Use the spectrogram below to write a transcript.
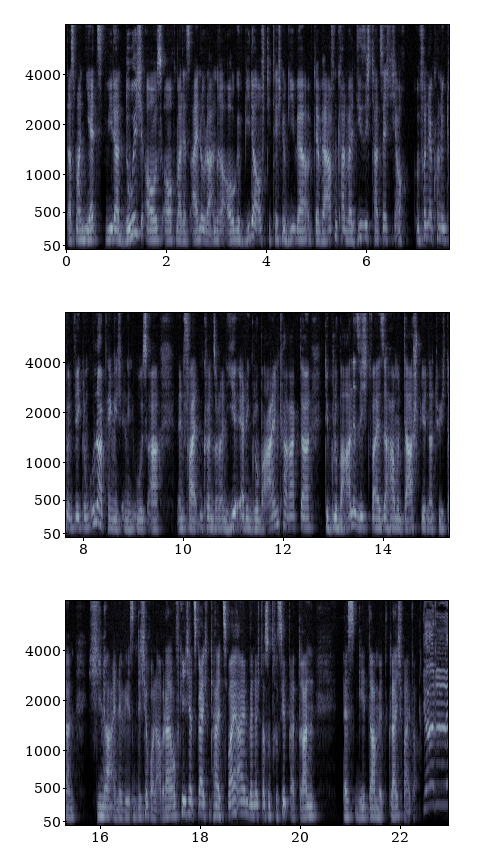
dass man jetzt wieder durchaus auch mal das eine oder andere Auge wieder auf die Technologie werfen kann, weil die sich tatsächlich auch von der Konjunkturentwicklung unabhängig in den USA entfalten können, sondern hier eher den globalen Charakter, die globale Sichtweise haben und da spielt natürlich dann China eine wesentliche Rolle. Aber darauf gehe ich jetzt gleich in Teil 2 ein. Wenn euch das interessiert, bleibt dran. Es geht damit gleich weiter. Jodele.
